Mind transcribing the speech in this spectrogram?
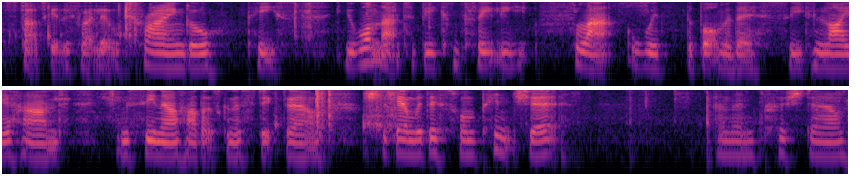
start to get this like little triangle piece. You want that to be completely flat with the bottom of this so you can lie your hand. You can see now how that's going to stick down. So again with this one pinch it and then push down.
